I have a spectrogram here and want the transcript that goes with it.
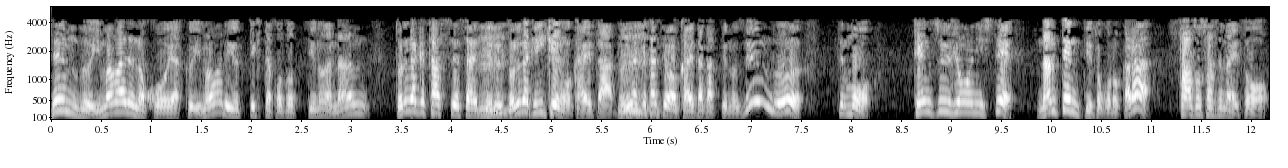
全部今までの公約、今まで言ってきたことっていうのが何、どれだけ達成されている、うん。どれだけ意見を変えた、どれだけ立場を変えたかっていうのを全部、でもう、点数表にして、何点っていうところからスタートさせないと、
